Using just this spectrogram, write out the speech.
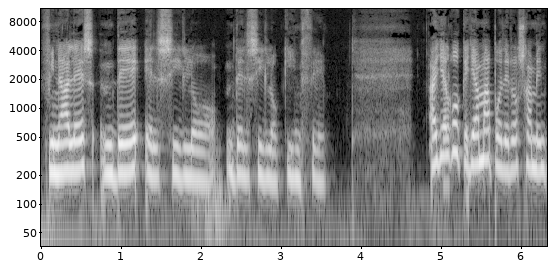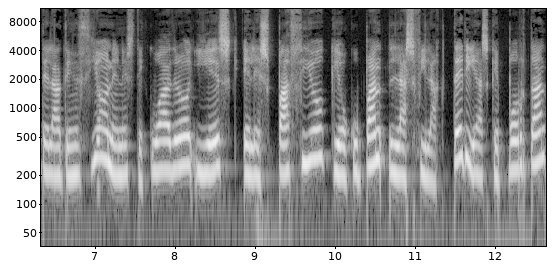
finales del siglo, del siglo XV. Hay algo que llama poderosamente la atención en este cuadro y es el espacio que ocupan las filacterias que portan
